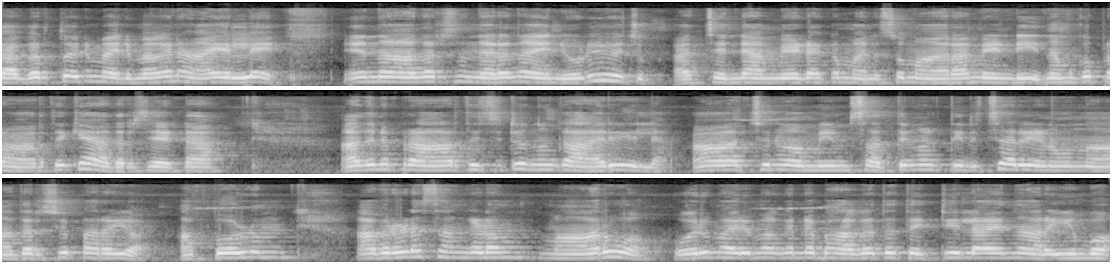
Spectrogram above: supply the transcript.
തകർത്തൊരു മരുമകനായല്ലേ എന്ന് ആദർശം നിരന്ന എന്നോട് ചോദിച്ചു. അച്ഛന്റെ അമ്മയുടെയൊക്കെ മനസ്സ് മാറാൻ വേണ്ടി നമുക്ക് പ്രാർത്ഥിക്കാം ആദർശേട്ടാ. അതിന് പ്രാർത്ഥിച്ചിട്ടൊന്നും കാര്യമില്ല. ആ അച്ഛനും അമ്മയും സത്യങ്ങൾ തിരിച്ചറിയണമെന്ന് ആദർശ് പറയുക അപ്പോഴും അവരുടെ സങ്കടം മാറുമോ ഒരു മരുമകന്റെ ഭാഗത്ത് തെറ്റില്ല എന്ന് അറിയുമ്പോൾ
